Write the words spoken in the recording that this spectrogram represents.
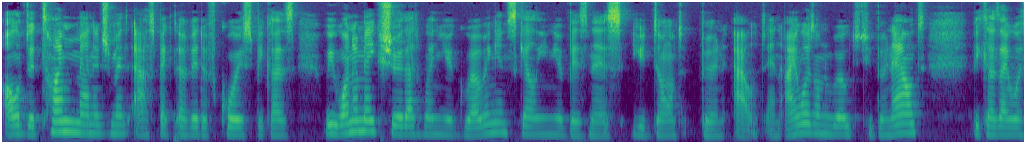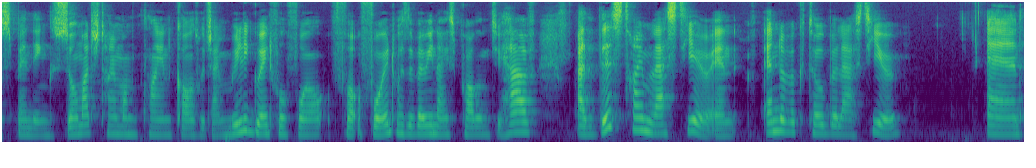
All of the time management aspect of it, of course, because we want to make sure that when you're growing and scaling your business, you don't burn out. And I was on the road to burn out because I was spending so much time on client calls, which I'm really grateful for, for, for. It was a very nice problem to have. At this time last year, and end of October last year, and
